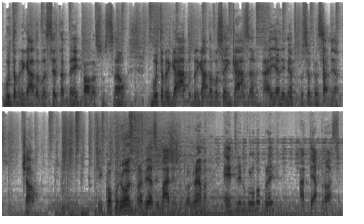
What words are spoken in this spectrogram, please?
Muito obrigado a você também, Paulo Assunção. Muito obrigado, obrigado a você em casa. Aí, alimento para o seu pensamento. Tchau. Ficou curioso para ver as imagens do programa? Entre no Globoplay. Até a próxima.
